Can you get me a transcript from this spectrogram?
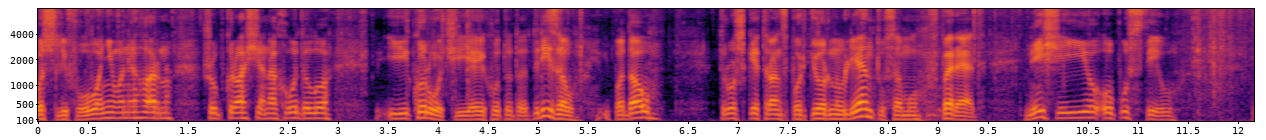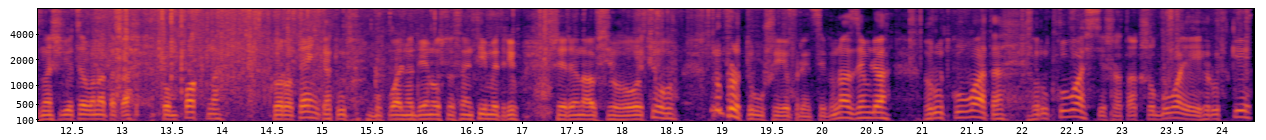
ошліфовані вони гарно, щоб краще знаходило. І коротші. Я їх отут відрізав і подав трошки транспортерну ленту саму вперед. Нижче її опустив. Значить, оце вона така компактна, коротенька, тут буквально 90 см ширина всього цього. Ну, протрушує, в принципі. У нас земля грудкувата, грудкувастіша, так що буває і грудки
